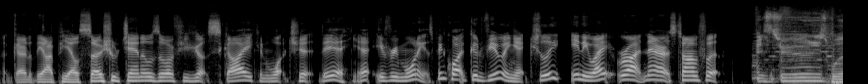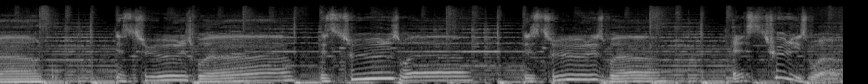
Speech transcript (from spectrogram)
uh, go to the IPL social channels, or if you've got Sky, you can watch it there. Yeah, every morning. It's been quite good viewing, actually. Anyway, right now it's time for It's Trudy's world. It's Trudy's world. It's Trudy's world. It's Trudy's world. It's Trudy's world.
